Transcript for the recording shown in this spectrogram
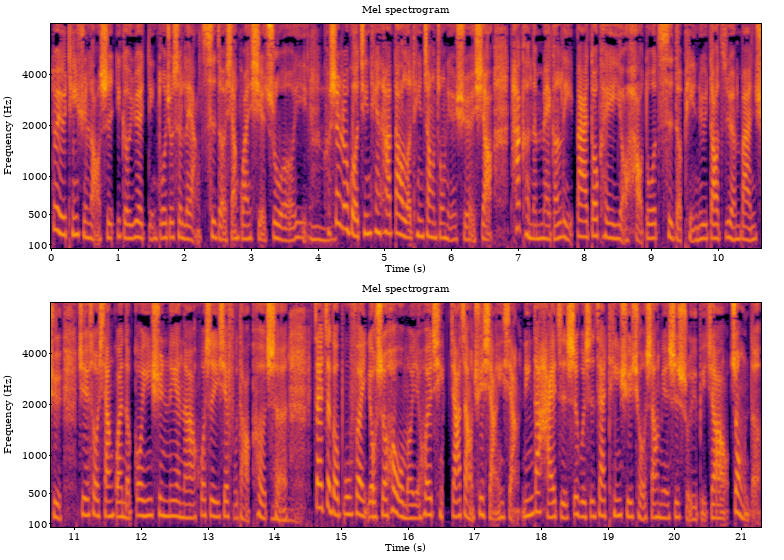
对于听询老师一个月顶多就是两次的相关协助而已。可是如果今天他到了听障重点学校，他可能每个礼拜都可以有好多次的频率到资源班去接受相关的构音训练啊，或是一些辅导课程。在这个部分，有时候我们也会请家长去想一想，您的孩子是不是在听需求上面是属于比较重的，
